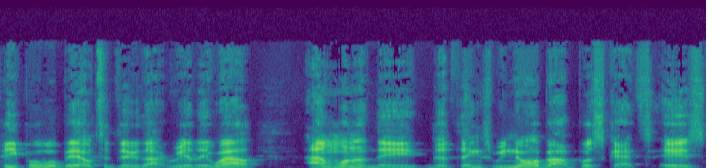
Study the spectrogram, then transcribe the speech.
people will be able to do that really well. And one of the, the things we know about Busquets is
